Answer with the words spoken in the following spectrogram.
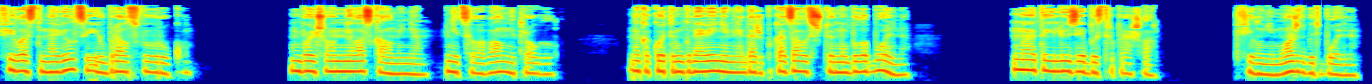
Фил остановился и убрал свою руку. Больше он не ласкал меня, не целовал, не трогал. На какое-то мгновение мне даже показалось, что ему было больно. Но эта иллюзия быстро прошла. Филу не может быть больно.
